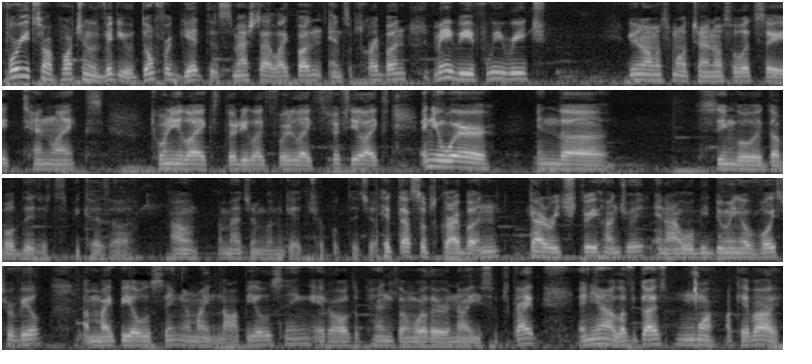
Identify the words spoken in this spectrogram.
Before you start watching the video, don't forget to smash that like button and subscribe button. Maybe if we reach, you know, I'm a small channel, so let's say 10 likes, 20 likes, 30 likes, 40 likes, 50 likes, anywhere in the single or double digits because uh, I don't imagine I'm gonna get triple digit. Hit that subscribe button Gotta reach 300 and I will be doing a voice reveal. I might be able to sing, I might not be able to sing. It all depends on whether or not you subscribe. And yeah, I love you guys. Mwah. Okay, bye.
